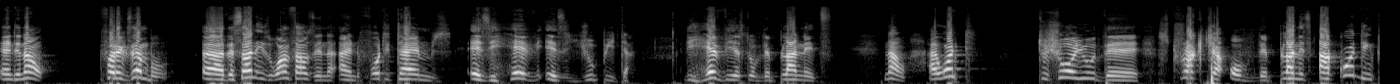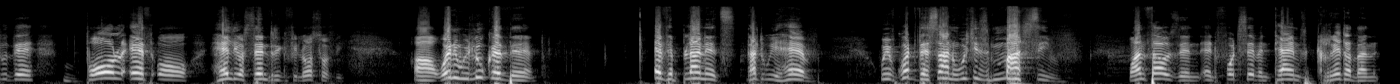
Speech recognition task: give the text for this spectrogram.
And now for example uh, the sun is 1040 times as heavy as jupiter the heaviest of the planets. Now i want to show you the structure of the planets according to the ball earth or heliocentric philosophy. Uh, when we look at the at the planets that we have we've got the sun which is massive. 1047 times greater than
